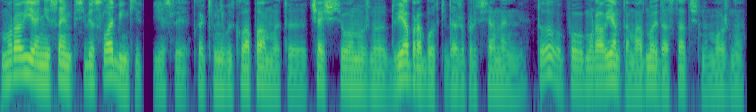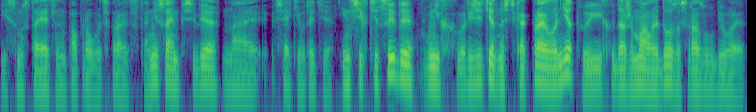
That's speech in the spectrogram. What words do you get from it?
Муравьи, они сами по себе слабенькие. Если каким-нибудь клопам это чаще всего нужно две обработки, даже профессиональные, то по муравьям там одной достаточно, можно и самостоятельно попробовать справиться. Они сами по себе на всякие вот эти инсектициды, у них резистентности, как правило, нет, и их даже малая доза сразу убивает.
